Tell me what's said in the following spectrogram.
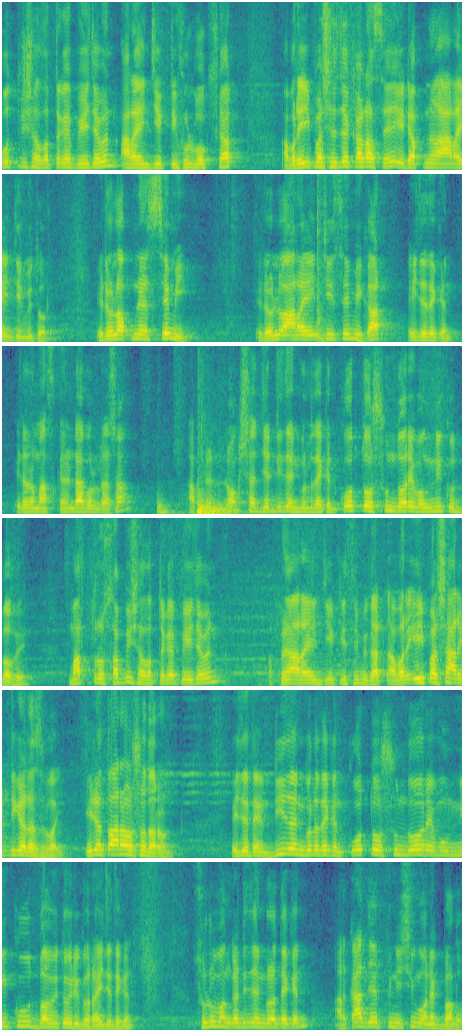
বত্রিশ হাজার টাকায় পেয়ে যাবেন আড়াই ইঞ্চি একটি ফুল বক্স কাঠ আবার এই পাশে যে কাঠ আছে, এটা আপনার আড়াই ইঞ্চির ভিতর। এটা হলো আপনার সেমি এটা হলো আড়াই ইঞ্চি সেমি কাঠ এই যে দেখেন, এটার মাঝখানে ডাবল ডাসা আপনার নকশার যে ডিজাইনগুলো দেখেন, কত সুন্দর এবং নিখুঁতভাবে। মাত্র ছাব্বিশ হাজার টাকায় পেয়ে যাবেন আপনার আড়াই ইঞ্চি একটি সেমি কাঠ আবার এই পাশে আরেকটি কাঠ আছে ভাই। এটা তো আরও অসাধারণ। এই যে দেখেন, ডিজাইনগুলো দেখেন কত সুন্দর এবং নিখুঁতভাবে তৈরি করা। এই যে দেখেন, ছোটো বাঙ্কা ডিজাইনগুলো দেখেন, আর কাজের ফিনিশিং অনেক ভালো।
